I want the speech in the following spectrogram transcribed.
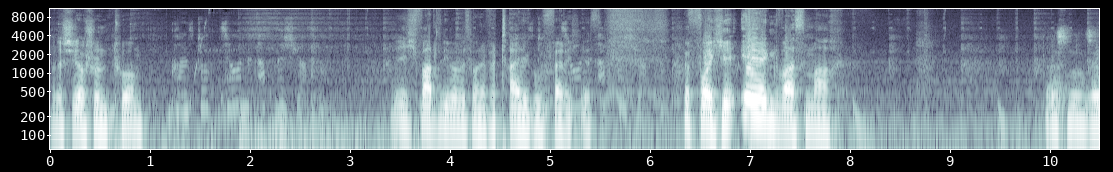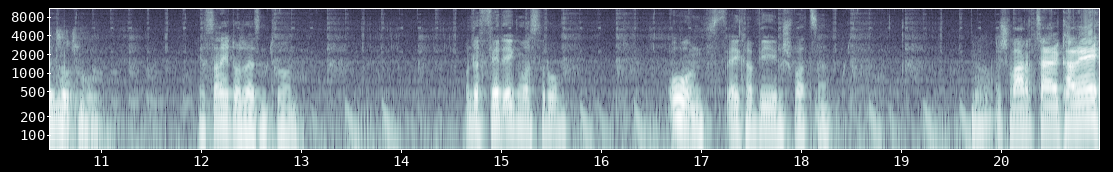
Und da steht auch schon ein Turm. Konstruktion abgeschlossen. Ich warte lieber, bis meine Verteidigung fertig ist. Bevor ich hier irgendwas mache. Da ist nur ein Sensorturm. Jetzt sag ich doch, da ist ein Turm. Und da fährt irgendwas rum. Oh, ein LKW, ein schwarzer. Ja. Ein schwarzer LKW!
